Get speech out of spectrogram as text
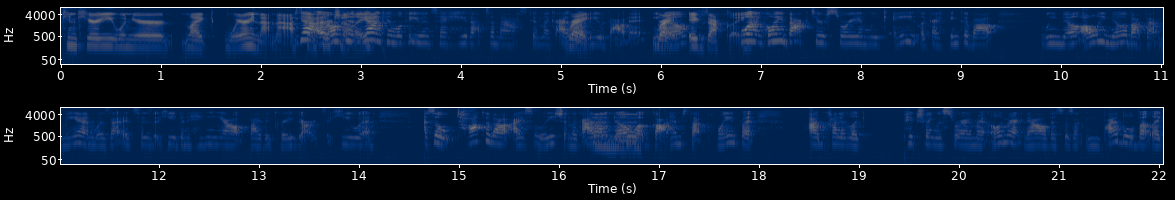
can carry you when you're like wearing that mask yeah, or can, unfortunately yeah, and can look at you and say, "Hey, that's a mask," and like I Right. love you without it. You right know? exactly Well, and going back to your story in Luke 8, like I think about we know all we know about that man was that it says that he had been hanging out by the graveyards that he would so talk about isolation like i don't know Mhm. what got him to that point but i'm kind of like picturing the story on my own right now this isn't in the bible but like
